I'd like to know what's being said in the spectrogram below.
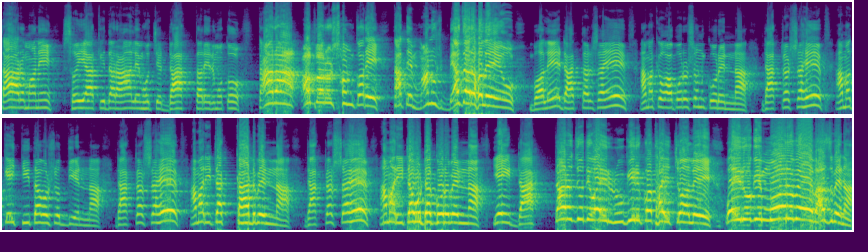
তার মানে সৈয়াকিদার আলেম হচ্ছে ডাক্তারের মতো। তারা অপারেশন করে, তাতে মানুষ বেজার হলেও বলে, ডাক্তার সাহেব, আমাকে অপারেশন করেন না। ডাক্তার সাহেব, আমাকে এই তিতা ওষুধ দিয়েন না। ডাক্তার সাহেব, আমার এটা কাটবেন না। ডাক্তার সাহেব, আমার এটা ওটা করবেন না। এই ডাক্তার যদি ওই রুগীর কথাই চলে, ওই রুগী মরবে, বাঁচবে না।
